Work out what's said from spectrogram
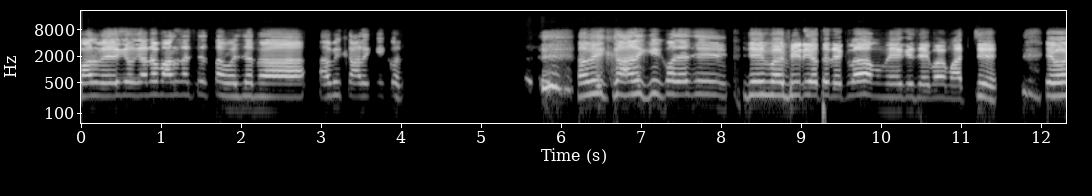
আমার মেয়েকে কেন মারার চেষ্টা করছে না? আমি কারে কি করে আমি কার কি করেছি? যে ভিডিওতে দেখলাম মেয়েকে যেভাবে মারছে এবার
